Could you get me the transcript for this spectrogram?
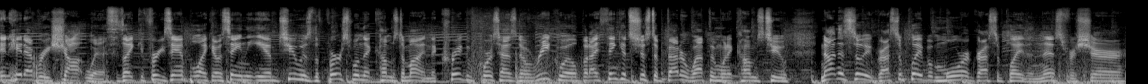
and hit every shot with? Like for example, like I was saying, the EM2 is the first one that comes to mind. The Krig, of course, has no recoil, but I think it's just a better weapon when it comes to not necessarily aggressive play, but more aggressive play than this for sure.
